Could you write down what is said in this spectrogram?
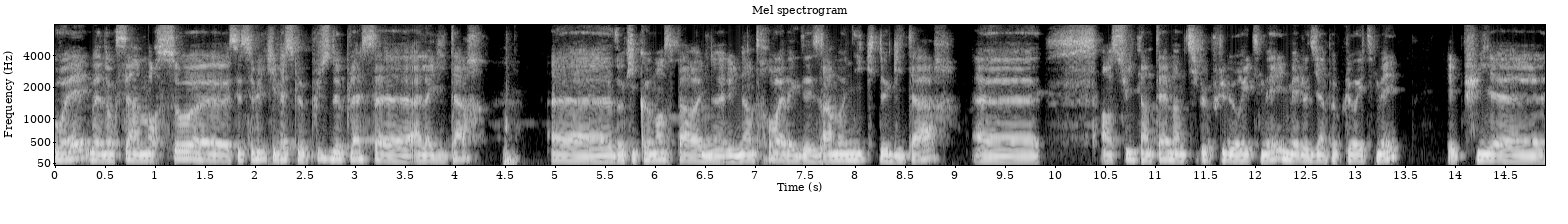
Ouais, bah donc c'est un morceau, euh, c'est celui qui laisse le plus de place à, la guitare. Euh, donc il commence par une, une, intro avec des harmoniques de guitare, euh, ensuite un thème un petit peu plus rythmé, une mélodie un peu plus rythmée, et puis euh,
